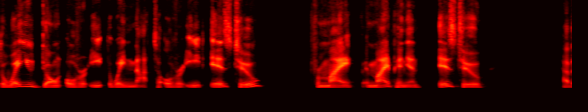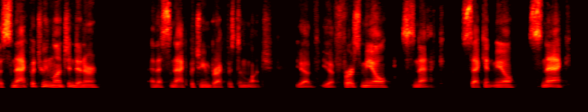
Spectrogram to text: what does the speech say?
the way you don't overeat, the way not to overeat is to, from my, in my opinion, is to have a snack between lunch and dinner and a snack between breakfast and lunch. You have you have first meal, snack, second meal, snack,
